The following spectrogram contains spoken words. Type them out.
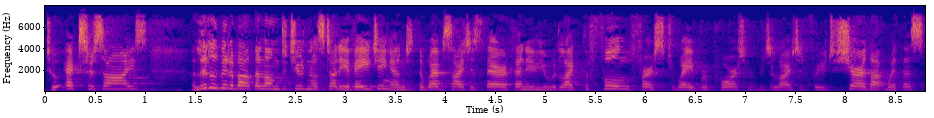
to exercise, a little bit about the longitudinal study of aging, and the website is there if any of you would like the full first wave report. We'd be delighted for you to share that with us.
